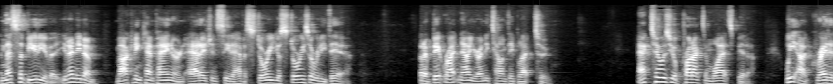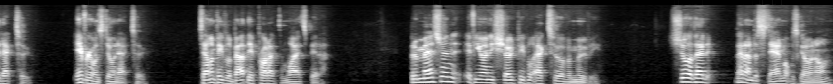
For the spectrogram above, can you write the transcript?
And that's the beauty of it. You don't need a marketing campaign or an ad agency to have a story. Your story's already there. But I bet right now you're only telling people Act Two. Act Two is your product and why it's better. We are great at Act Two. Everyone's doing Act Two, telling people about their product and why it's better. But imagine if you only showed people Act Two of a movie. Sure, they'd, they'd understand what was going on,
